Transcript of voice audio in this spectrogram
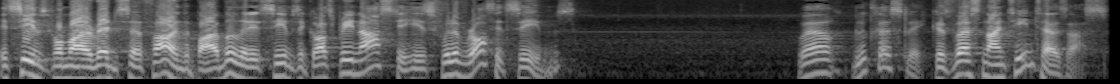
It seems, from what I read so far in the Bible, that it seems that God's pretty nasty. He is full of wrath, it seems. Well, look closely, because verse 19 tells us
